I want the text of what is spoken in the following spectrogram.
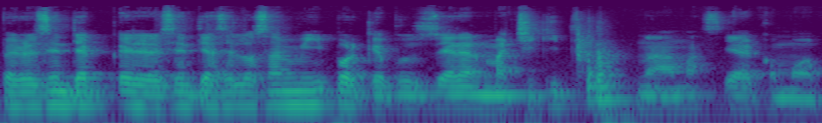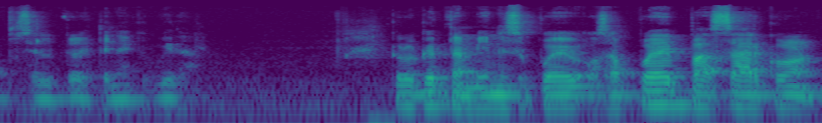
pero él sentía, él sentía celos a mí porque pues era el más chiquito, nada más, y era como pues el que le tenía que cuidar. Creo que también eso puede, o sea, puede pasar con,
